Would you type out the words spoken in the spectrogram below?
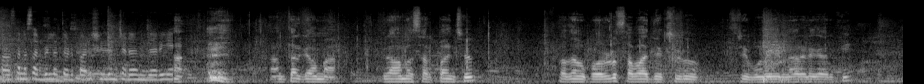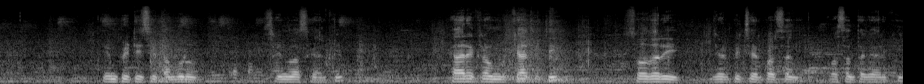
శాసనసభ్యులతో పరిశీలించడం జరిగింది అంతర్గామ గ్రామ సర్పంచ్ ప్రథమ పౌరుడు సభాధ్యక్షుడు శ్రీ మునయ్య నారాయణ గారికి ఎంపీటీసీ తమ్ముడు శ్రీనివాస్ గారికి కార్యక్రమం ముఖ్య అతిథి సోదరి జడ్పీ చైర్పర్సన్ వసంత గారికి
